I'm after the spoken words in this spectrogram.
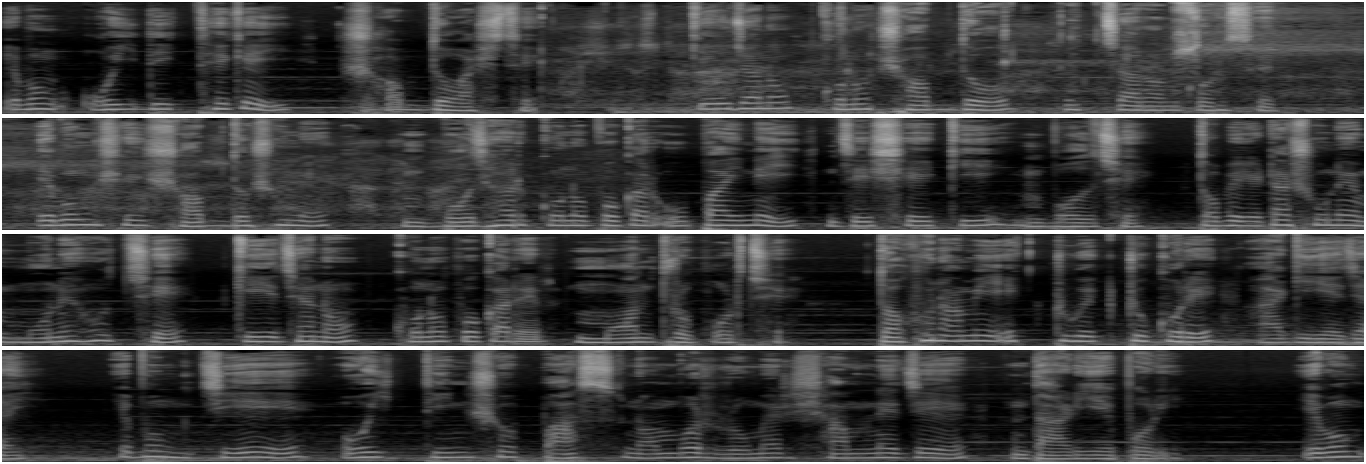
এবং ওই দিক থেকেই শব্দ আসছে। কেউ যেন কোনো শব্দ উচ্চারণ করছে এবং সেই শব্দ শুনে বোঝার কোনো প্রকার উপায় নেই যে সে কি বলছে। তবে এটা শুনে মনে হচ্ছে কে যেন কোনো প্রকারের মন্ত্র পড়ছে। তখন আমি একটু একটু করে আগিয়ে যাই। এবং যে ওই তিনশো পাঁচ নম্বর রুমের সামনে যে দাঁড়িয়ে পড়ি এবং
